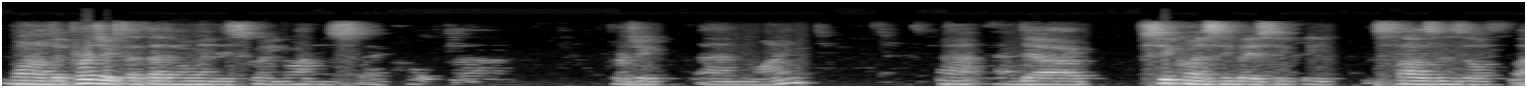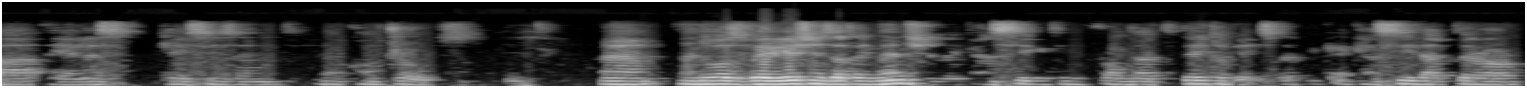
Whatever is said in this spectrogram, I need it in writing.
one of the projects that at the moment is going on is uh, called uh, Project uh, MinE, uh, and there are sequencing basically thousands of ALS cases and you know, controls. Um, and those variations that I mentioned, I can see it from that database. That I can see that there are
